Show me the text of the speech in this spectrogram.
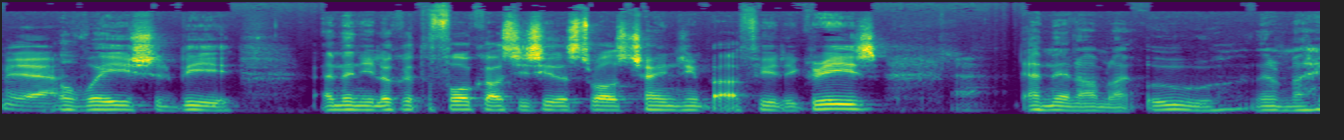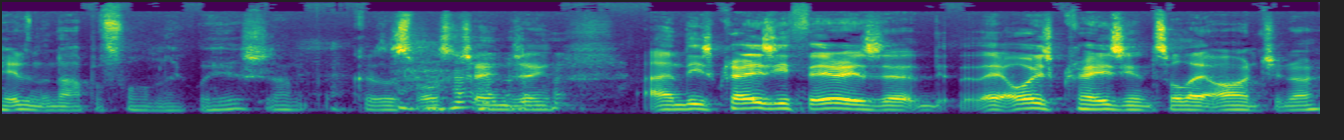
Yeah. of where you should be. And then you look at the forecast, you see the swell's changing by a few degrees. Yeah. And then I'm like, ooh. And then in my head in the night before, I'm like, where should I? Because the swell's changing. and these crazy theories, uh, they're always crazy until they aren't, you know?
